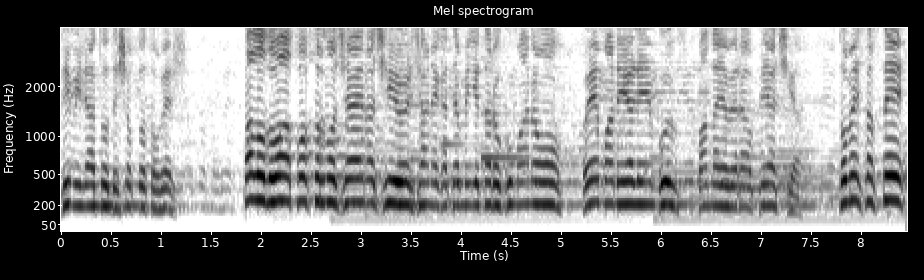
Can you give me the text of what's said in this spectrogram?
дими лято дешопто то вер. Тало дова повторно чај, значи Ерџане кате меѓета рокуманово, о Емануел Ембулс, панда ја вера пејачија. То меса сте,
